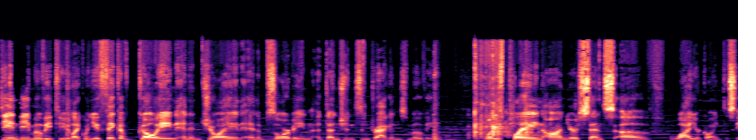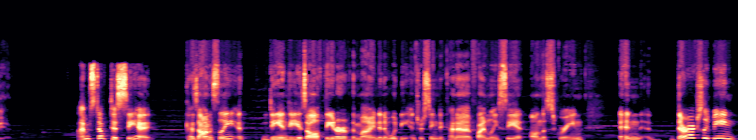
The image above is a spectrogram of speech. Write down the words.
D&D movie to you? Like when you think of going and enjoying and absorbing a Dungeons and Dragons movie, what is playing on your sense of why you're going to see it? I'm stoked to see it because honestly, it- D&D is all theater of the mind and it would be interesting to kind of finally see it on the screen. And they're actually being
